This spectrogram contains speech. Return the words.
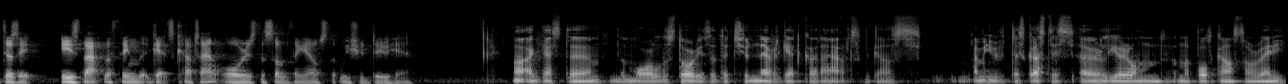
does it is that the thing that gets cut out or is there something else that we should do here? Well, I guess the the moral of the story is that it should never get cut out because, I mean, we've discussed this earlier on on the podcast already.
